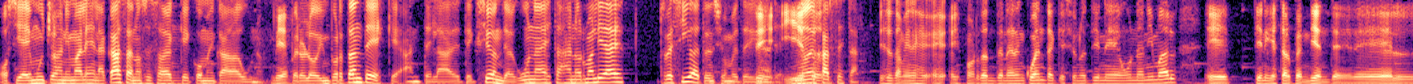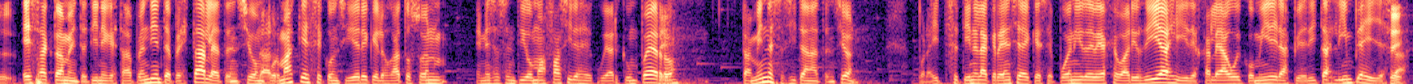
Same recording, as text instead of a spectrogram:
O si hay muchos animales en la casa, no se sabe qué come cada uno. Pero lo importante es que ante la detección de alguna de estas anormalidades, reciba atención veterinaria y, no dejarse estar. Eso también es, importante tener en cuenta que si uno tiene un animal, eh, tiene que estar pendiente de él. Exactamente, tiene que estar pendiente, prestarle atención. Por más que se considere que los gatos son en ese sentido más fáciles de cuidar que un perro, también necesitan atención. Por ahí se tiene la creencia de que se pueden ir de viaje varios días y dejarle agua y comida y las piedritas limpias y ya está.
